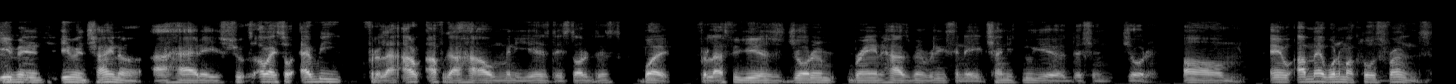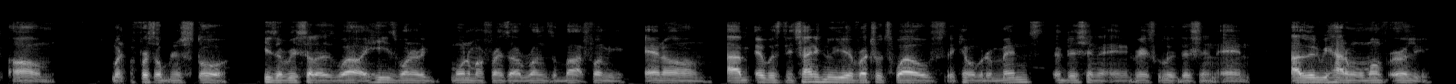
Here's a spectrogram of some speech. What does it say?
even even China, I had a shoe. All right, so every for the last, I, I forgot how many years they started this, but for the last few years, Jordan brand has been releasing a Chinese New Year edition Jordan. Um, and I met one of my close friends. Um, when I first opened the store, he's a reseller as well. He's one of the one of my friends that runs the bot for me. And um, I, it was the Chinese New Year Retro 12s. They came up with a men's edition and grade school edition, and I literally had them a month early.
